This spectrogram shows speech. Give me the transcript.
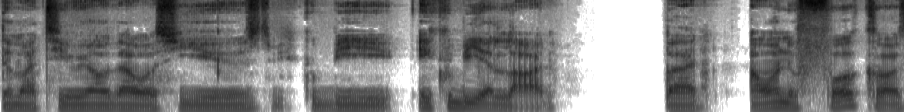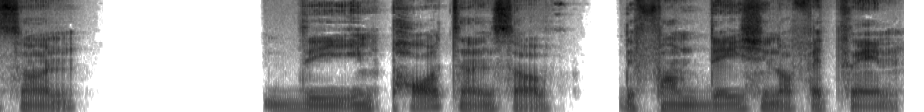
the material that was used. It could be it could be a lot. But I want to focus on the importance of the foundation of a thing.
